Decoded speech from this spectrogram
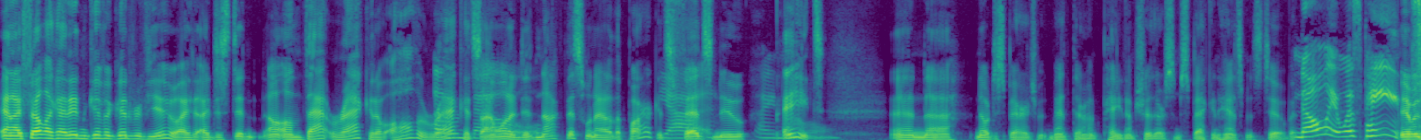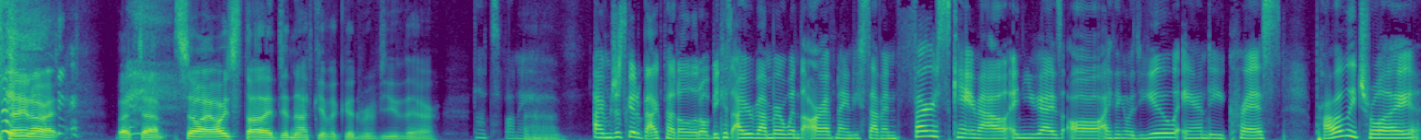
and I felt like I didn't give a good review. I, I just didn't on that racket of all the rackets. I wanted to Oh, knock this one out of the park. It's Yeah, Fed's new paint, and uh, no disparagement meant there on paint. I'm sure there's some spec enhancements too, but No, it was paint. it was paint. All right, but um, so I always thought I did not give a good review there. That's funny. Um, I'm just going to backpedal a little because I remember when the RF97 first came out, and you guys all, I think it was you, Andy, Chris, probably Troy,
